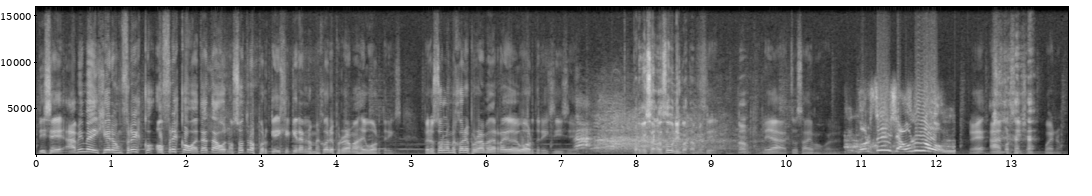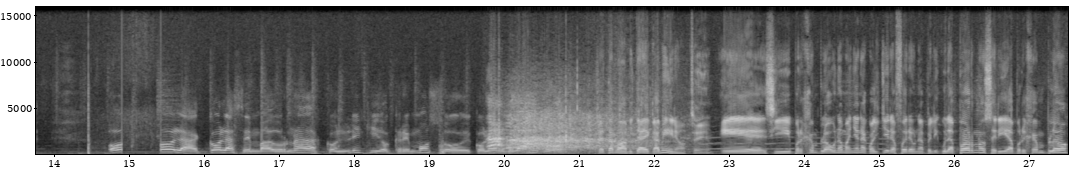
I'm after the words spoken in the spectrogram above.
Dice, a mí me dijeron fresco o fresco batata o nosotros porque dije que eran los mejores programas de Vortrix. Pero son los mejores programas de radio de Vortrix, dice. Porque son los únicos también. Sí. ¿no? Realidad, todos sabemos cuál. ¡Morcilla, boludo! ¿Eh? Ah, en morcilla. bueno. Hola, colas embadurnadas con líquido cremoso de color blanco. Ya estamos a mitad de camino. Sí. Y eh, si, por ejemplo, una mañana cualquiera fuera una película porno, sería, por ejemplo,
